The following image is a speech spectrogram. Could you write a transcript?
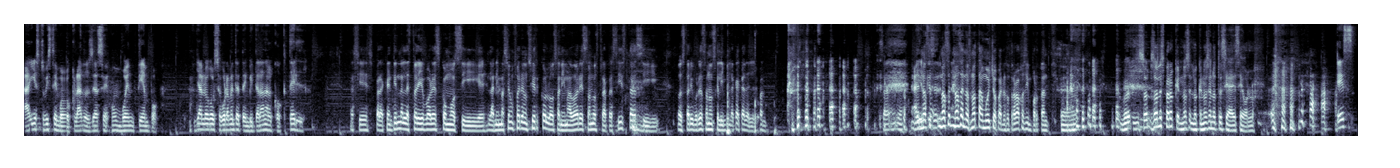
Ahí estuviste involucrado desde hace un buen tiempo. Ya luego seguramente te invitarán al cóctel. Así es, para que entiendan el storyboard es como si la animación fuera un circo, los animadores son los trapecistas y los storyboards son los que limpian la caca del elefante. o sea, eh, no, se, se... No, se, no, se, nos nota mucho, pero nuestro trabajo es importante. Eh, solo, solo, espero que no se, lo que no se note sea ese olor. es,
